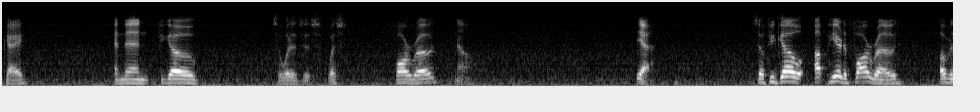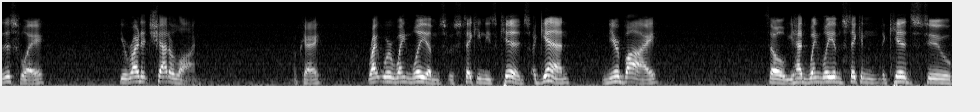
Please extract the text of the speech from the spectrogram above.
okay, and then if you go, so what is this? West Far Road? No. Yeah. So if you go up here to Far Road, over this way, you're right at Shadow Lawn. Okay? Right where Wayne Williams was taking these kids, again, nearby so you had Wayne Williams taking the kids to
